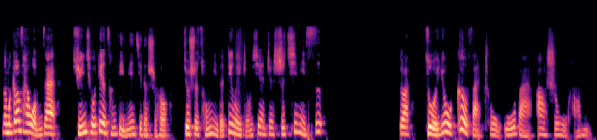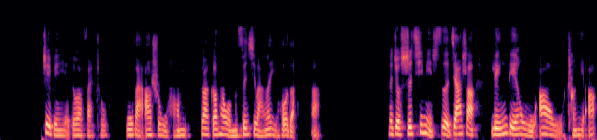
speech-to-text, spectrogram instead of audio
那么刚才我们在寻求垫层底面积的时候，就是从你的定位轴线这十七米四，对吧？左右各反出五百二十五毫米，这边也都要反出五百二十五毫米，对吧？刚才我们分析完了以后的啊，那就十七米四加上零点五二五乘以二。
